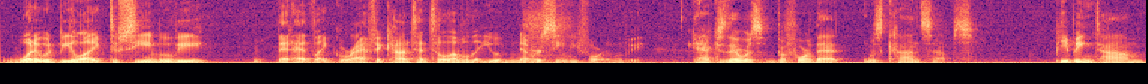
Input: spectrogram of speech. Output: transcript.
what it would be like to see a movie that had like graphic content to the level that you have never seen before in a movie. Yeah, because there was before that was concepts. Peeping Tom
